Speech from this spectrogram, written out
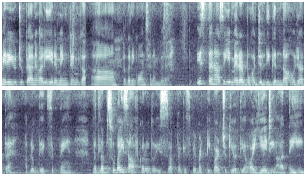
मेरे यूट्यूब पे आने वाली ये रिमिंगटन का पता नहीं कौन सा नंबर है। इस तरह से ये मिरर बहुत जल्दी गंदा हो जाता है। आप लोग देख सकते हैं। मतलब सुबह ही साफ़ करो तो इस वक्त तक इस पर मट्टी पड़ चुकी होती है। और ये जी आते ही,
